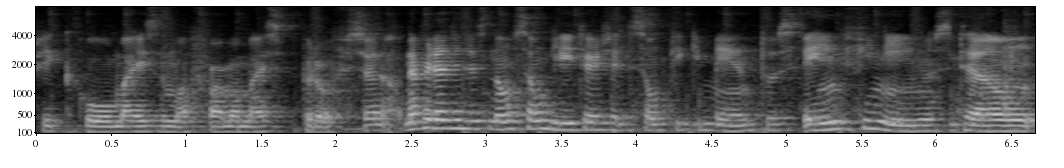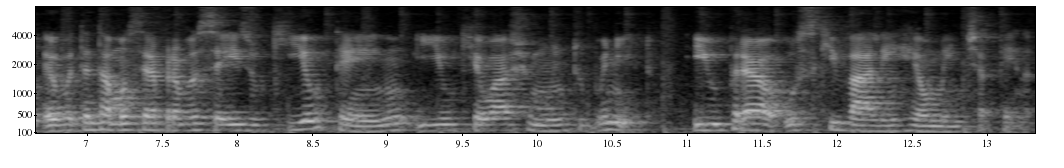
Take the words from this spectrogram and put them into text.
ficou mais de uma forma mais profissional. Na verdade, eles não são glitters, eles são pigmentos bem fininhos. Então, eu vou tentar mostrar pra vocês o que eu tenho e o que eu acho muito bonito. E para os que valem realmente a pena,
